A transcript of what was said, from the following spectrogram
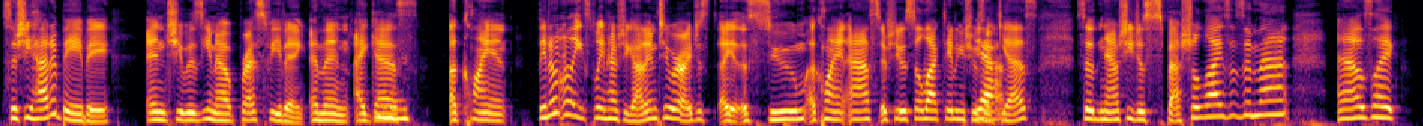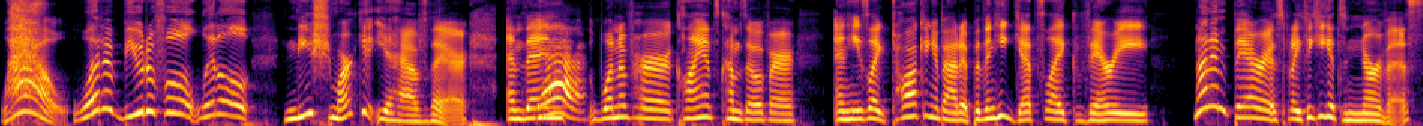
So she had a baby and she was, you know, breastfeeding. And then I mm-hmm. guess a client, they don't really explain how she got into her. I just, I assume a client asked if she was still lactating. She was like, yes. So now she just specializes in that. And I was like, wow, what a beautiful little niche market you have there. And then Yeah. one of her clients comes over and he's like talking about it, but then he gets like very not embarrassed, but I think he gets nervous.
